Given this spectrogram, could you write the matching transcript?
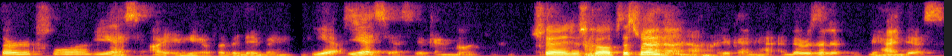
third floor? Yes, are you here for the debate? Yes. Yes, yes, you can go. Should I just go up this way? no, no, no. you can, there is a lift behind us.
